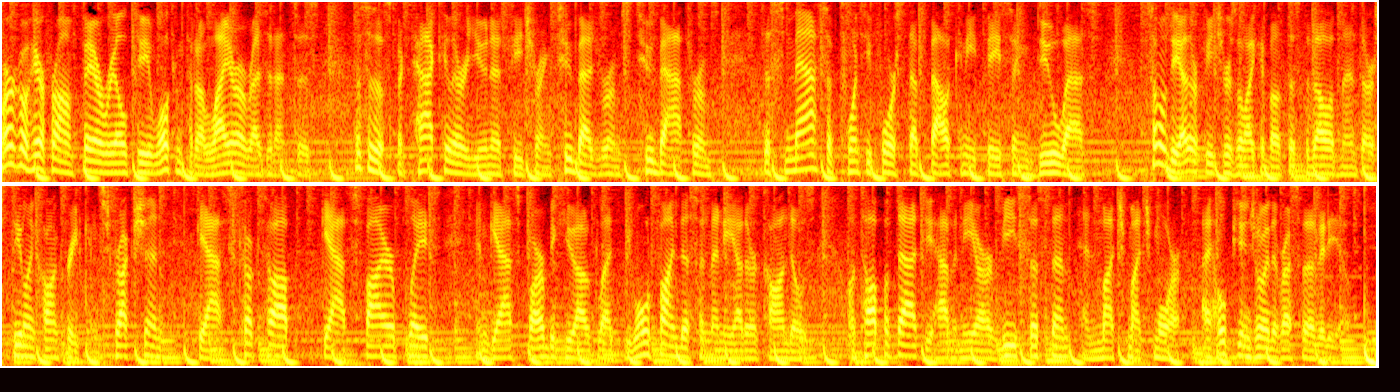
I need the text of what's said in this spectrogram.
Marko here from Fair Realty. Welcome to the Lyra Residences. This is a spectacular unit featuring two bedrooms, two bathrooms, this massive 24-step balcony facing due west. Some of the other features I like about this development are steel and concrete construction, gas cooktop, gas fireplace, and gas barbecue outlet. You won't find this in many other condos. On top of that, you have an ERV system and much, much more. I hope you enjoy the rest of the video.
